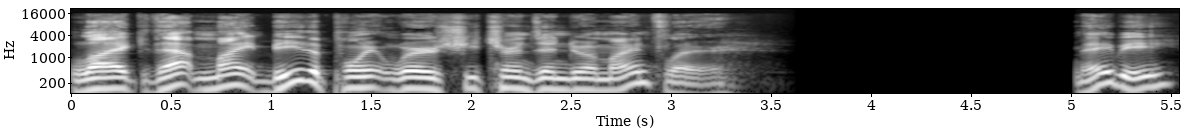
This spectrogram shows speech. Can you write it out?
Like, that might be the point where she turns into a mind flayer. Maybe.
